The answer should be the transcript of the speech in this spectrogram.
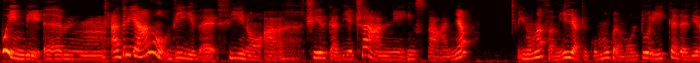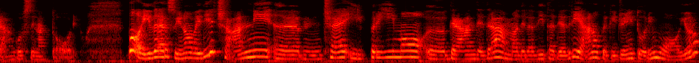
Quindi ehm, Adriano vive fino a circa dieci anni in Spagna, in una famiglia che comunque è molto ricca ed è di rango senatorio. Poi verso i 9-10 anni ehm, c'è il primo eh, grande dramma della vita di Adriano perché i genitori muoiono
